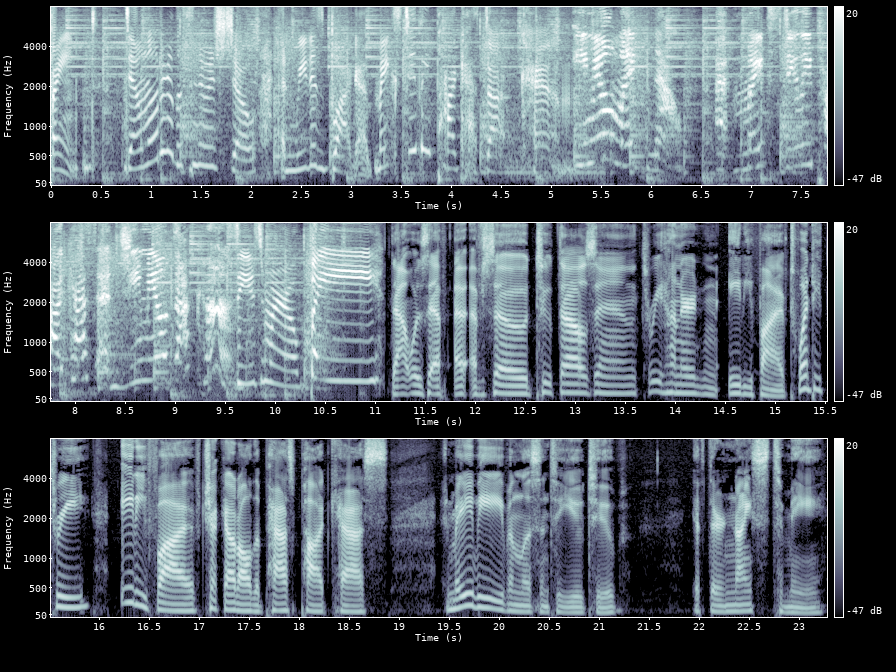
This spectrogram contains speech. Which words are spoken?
find. Download or listen to his show and read his blog at mikesdailypodcast.com. Email Mike now at mikesdailypodcast at gmail.com. See you tomorrow. Bye. That was F- episode 2385, 2385. Check out all the past podcasts and maybe even listen to YouTube if they're nice to me.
